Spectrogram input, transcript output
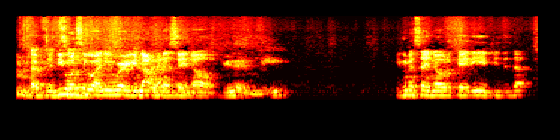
Every if he wants to go anywhere, you're not gonna say no. You didn't meet. You're gonna say no to KD if you did that.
